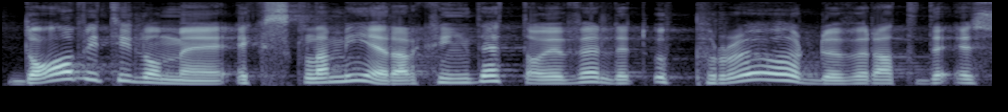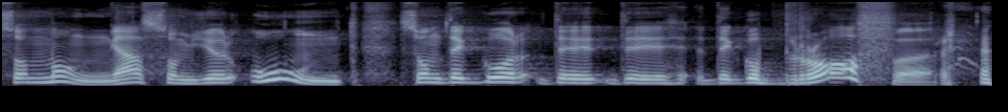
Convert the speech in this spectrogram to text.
David till och med exklamerar kring detta och är väldigt upprörd över att det är så många som gör ont som det går, det, det, det går bra för.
